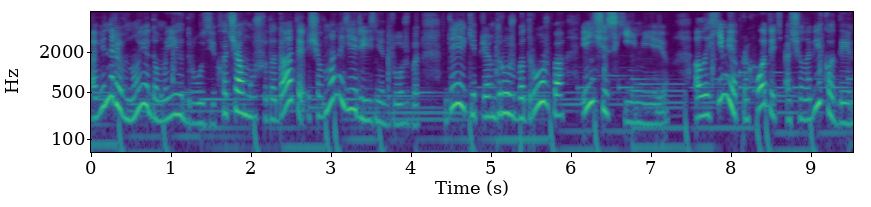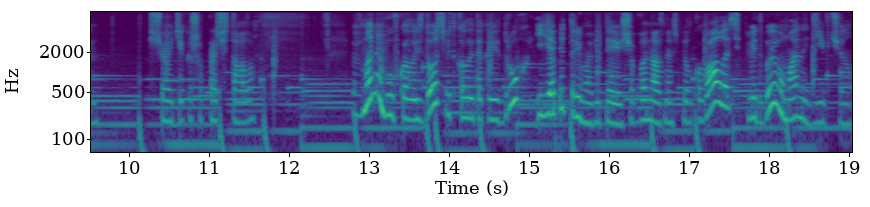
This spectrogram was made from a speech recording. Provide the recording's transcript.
а він ревнує до моїх друзів. Хоча мушу додати, що в мене є різні дружби, деякі прям дружба-дружба, інші з хімією. Але хімія приходить, а чоловік один що я тільки що прочитала. В мене був колись досвід, коли такий друг, і я підтримав ідею, щоб вона з ним спілкувалась, відбив у мене дівчину.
